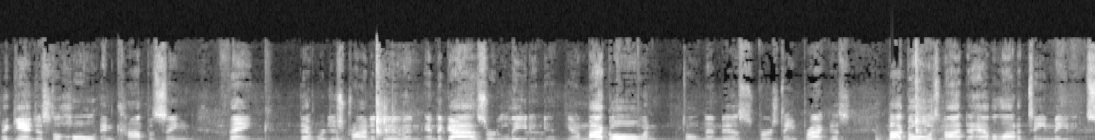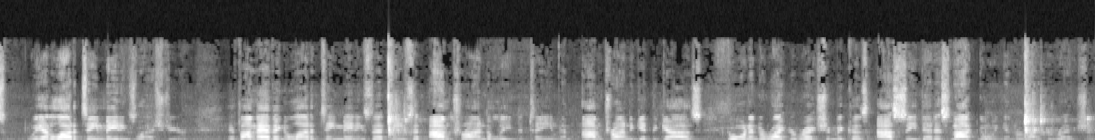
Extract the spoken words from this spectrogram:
again, just a whole encompassing thing that we're just trying to do, and, and the guys are leading it. You know, my goal, and told them this first team practice, my goal is not to have a lot of team meetings. We had a lot of team meetings last year. If I'm having a lot of team meetings, that means that I'm trying to lead the team and I'm trying to get the guys going in the right direction because I see that it's not going in the right direction.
